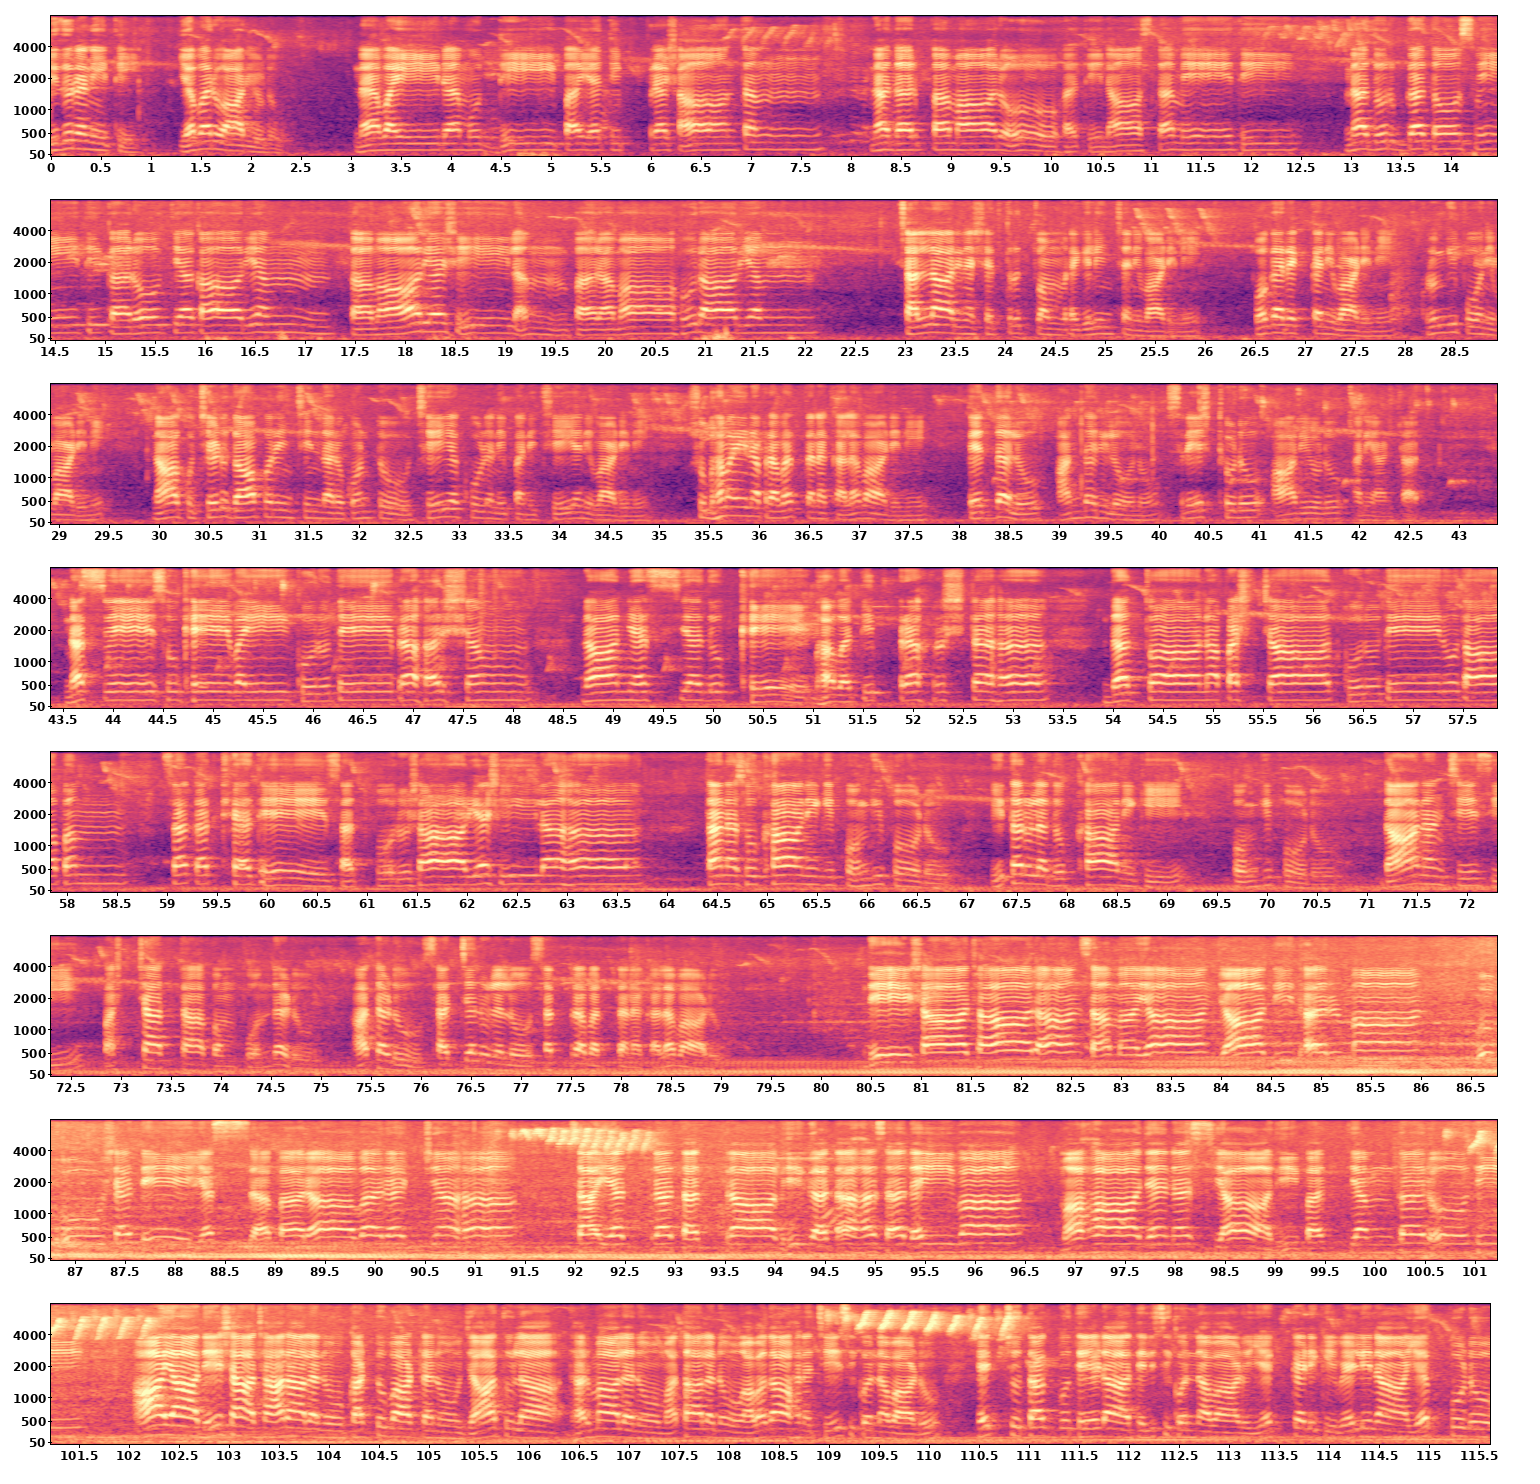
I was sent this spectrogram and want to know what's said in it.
విదురనీతి ఎవరు ఆర్యుడు? నవైరముద్దీపయతి ప్రశాంతం న దర్పమారోహతి నాస్తమేతి న దుర్గతోస్మీతి కరోత్యకార్యం తమార్యశీలం పరమాహురార్యం. చల్లారిన శత్రుత్వం రగిలించని వాడిని పొగరెక్కని వాడిని కృంగిపోని వాడిని నాకు చెడు దాపురించిందనుకుంటూ చేయకూడని పని చేయని వాడిని శుభమైన ప్రవర్తన కలవాడిని పెద్దలు అందరిలోనూ శ్రేష్ఠుడు ఆర్యుడు అని అంటారు. నస్వే సుఖే వై కురుతే ప్రహర్షం నాణ్యస్య దుఃఖే భవతి ప్రహృష్టः దత్వా న పశ్చాత్ కురుతేనుతాపం. స సత్పురుషార్యశీల. సత్పురుషార్యశీలः తన సుఖానికి పొంగిపోడు ఇతరుల దుఃఖానికి పొంగిపోడు. దానం చేసి పశ్చాత్తాపం పొందడు అతడు సజ్జనులలో సత్ప్రవర్తన కలవాడు. దేశాచారాన్ సమయాన్ జాతి ధర్మాన్ బుభూషతే యస్స పరావరజ్ఞ స యత్ర తత్రాభిగతః సదైవ మహాజనస్యాధిపత్యం కరోతి ఆయా దేశాచారాలను కట్టుబాట్లను జాతుల ధర్మాలను మతాలను అవగాహన చేసుకున్నవాడు హెచ్చు తగ్గు తేడా తెలిసికొన్నవాడు ఎక్కడికి వెళ్ళినా ఎప్పుడు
